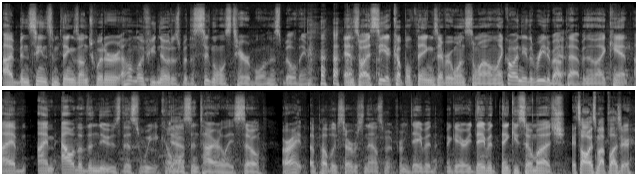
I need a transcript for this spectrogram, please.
I've been seeing some things on Twitter. I don't know if you noticed, but the signal is terrible in this building, and so I see a couple things every once in a while. I'm like, oh, I need to read about Yeah. that, but then I can't. I have I'm out of the news this week almost entirely. So, all right, a public service announcement from David McGarry. David, thank you so much. It's always my pleasure.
